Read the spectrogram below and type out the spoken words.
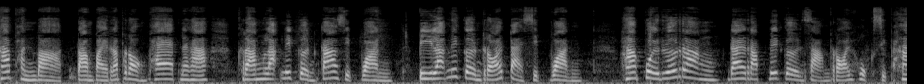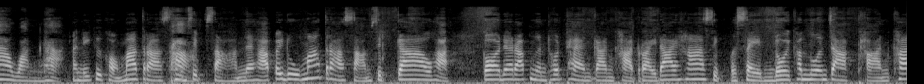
15,000 บาท ตามใบรับรองแพทย์นะคะครั้งละไม่เกิน 90 วัน ปีละไม่เกิน 180 วัน หากป่วยเรื้อรังได้รับไม่เกิน 365 วันค่ะ อันนี้คือของมาตราค่ะ33 นะคะ ไปดูมาตรา 39 ค่ะ ก็ได้รับเงินทดแทนการขาดรายได้ 50%โดยคำนวณจากฐานค่า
